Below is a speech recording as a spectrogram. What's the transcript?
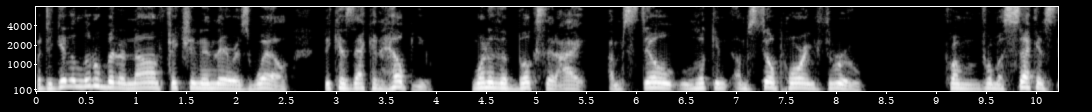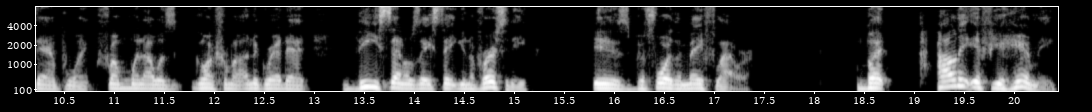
but to get a little bit of nonfiction in there as well, because that can help you. One of the books that I I'm still looking, I'm still pouring through from from a second standpoint, from when I was going for my undergrad at the San Jose State University, is Before the Mayflower but Holla, if you hear me,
